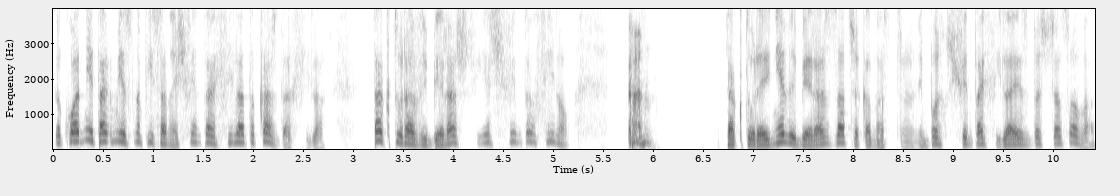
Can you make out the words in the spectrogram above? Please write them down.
Dokładnie tam jest napisane, święta chwila to każda chwila. Ta, która wybierasz, jest świętą chwilą. Ta, której nie wybierasz, zaczeka na stronie, bo święta chwila jest bezczasowa,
